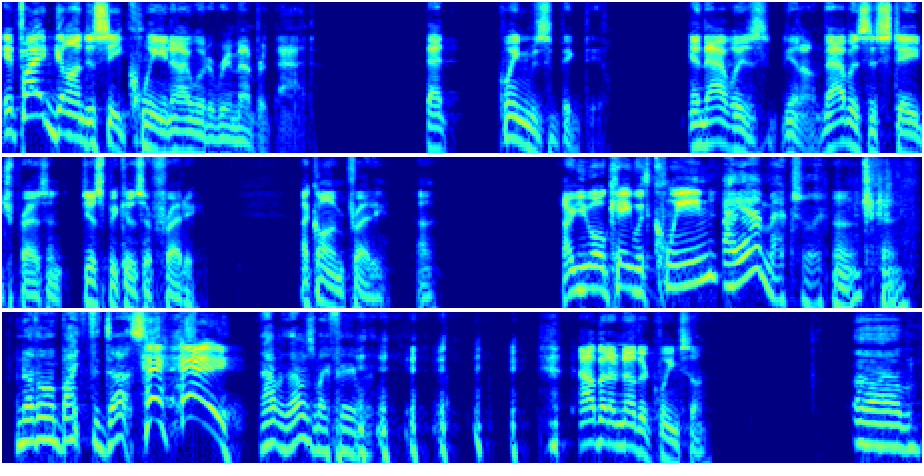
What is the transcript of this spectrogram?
if I had gone to see Queen, I would have remembered that. That Queen was a big deal, and that was you know that was a stage present just because of Freddie. I call him Freddie. Are you okay with Queen? I am actually. Okay. Another one bites the dust. Hey, hey! That was that was my favorite. How about another Queen song? um,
